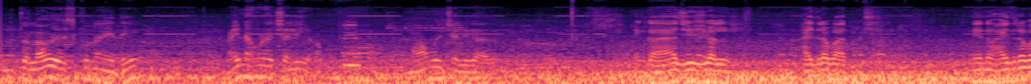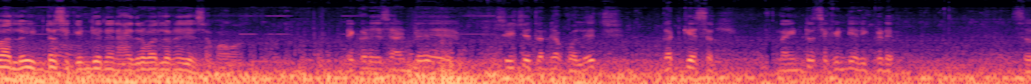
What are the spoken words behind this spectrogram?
ఇంతలా వేసుకున్నా ఇది. అయినా కూడా చలి. అమ్మో మామూలు చలి కాదు. ఇంకా యాజ్ యూజువల్ హైదరాబాద్. నేను హైదరాబాద్లో ఇంటర్ సెకండ్ ఇయర్ నేను హైదరాబాద్లోనే చేశాను ఎక్కడ చేశా అంటే శ్రీ చైతన్య కాలేజ్ గట్కేసర్ నా ఇంటర్ సెకండ్ ఇయర్ ఇక్కడే. సో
